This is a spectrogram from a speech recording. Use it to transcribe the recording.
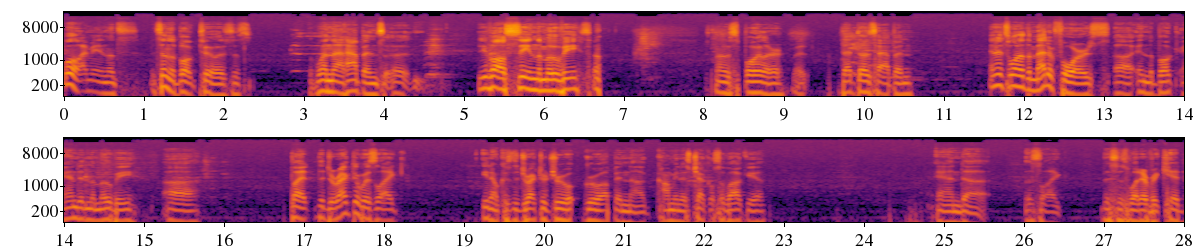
Well, I mean, that's it's in the book too. It's just when that happens. Uh, you've all seen the movie, so it's not a spoiler, but that does happen, and it's one of the metaphors uh, in the book and in the movie. Uh, but the director was like, you know, because the director drew, grew up in uh, communist Czechoslovakia, and uh, it's like, this is what every kid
